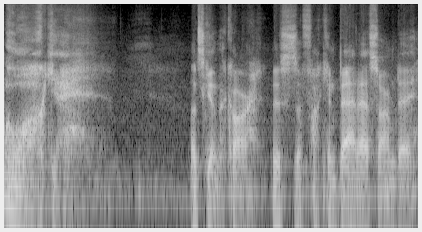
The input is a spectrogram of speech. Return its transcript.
Oh, okay. Let's get in the car. This is a fucking badass arm day.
